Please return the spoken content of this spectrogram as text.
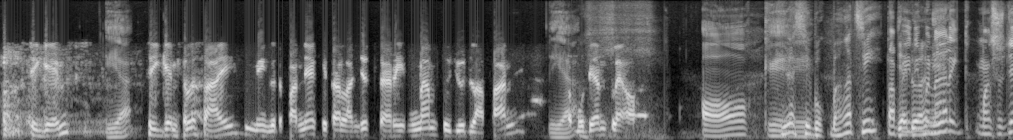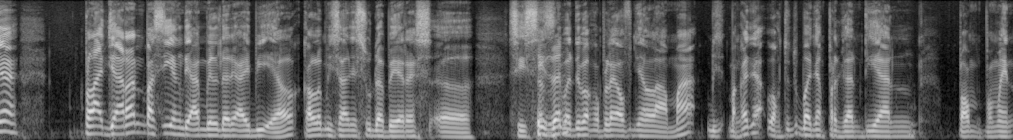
SEA Games, Iya. SEA Games selesai, minggu depannya kita lanjut seri 6, 7, 8, Iya. kemudian playoff. Oke. Gila sibuk banget sih Tapi ini jadwalnya. menarik, maksudnya pelajaran pasti yang diambil dari IBL kalau misalnya sudah beres eh, season, Season. tiba-tiba ke playoffnya lama, makanya waktu itu banyak pergantian pem- pemain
